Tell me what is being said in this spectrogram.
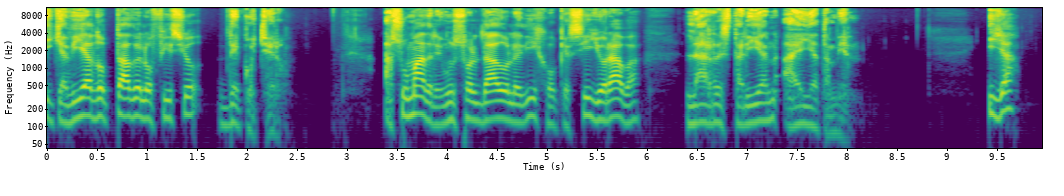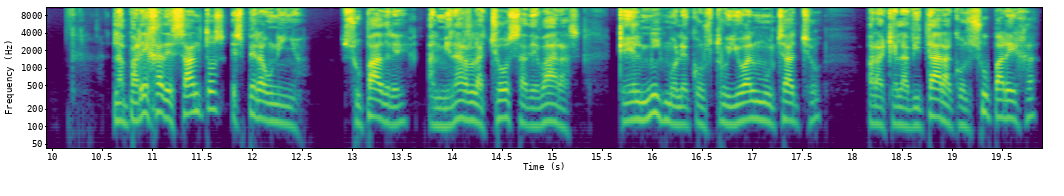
y que había adoptado el oficio de cochero. A su madre un soldado le dijo que si lloraba, la arrestarían a ella también. Y ya, la pareja de Santos espera un niño. Su padre, al mirar la choza de varas que él mismo le construyó al muchacho para que la habitara con su pareja,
